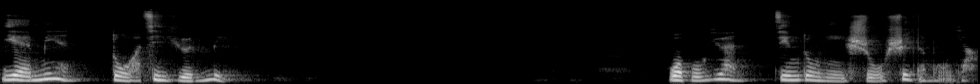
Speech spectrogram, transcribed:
掩面躲进云里。我不愿惊动你熟睡的模样，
